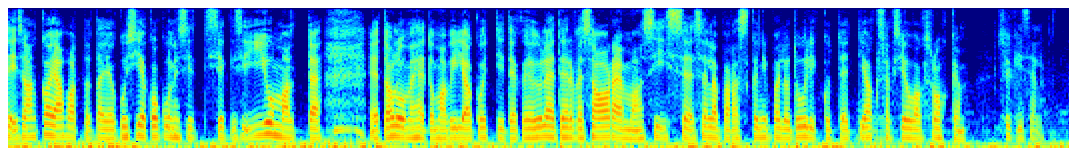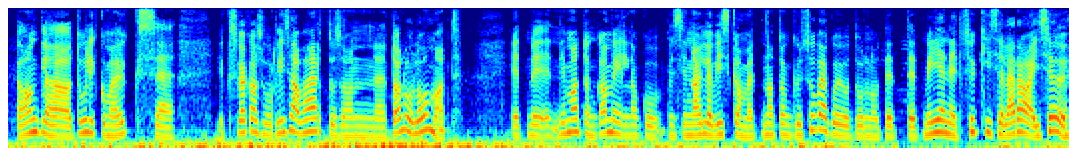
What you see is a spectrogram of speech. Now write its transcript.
ei saanud ka jahvatada ja kui siia kogunesid isegi Hiiumaalt eh, talumehed oma viljakottidega ja üle terve Saaremaa, siis sellepärast ka nii palju tuulikut, et jaksaks, jõuaks rohkem sügisel. Angla tuulikumäe üks, üks väga suur lisaväärtus on taluloomad et me, nemad on ka meil nagu, me siin nalja viskame, et nad on küll suvekoju tulnud, et, et meie neid sügisel ära ei söö,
